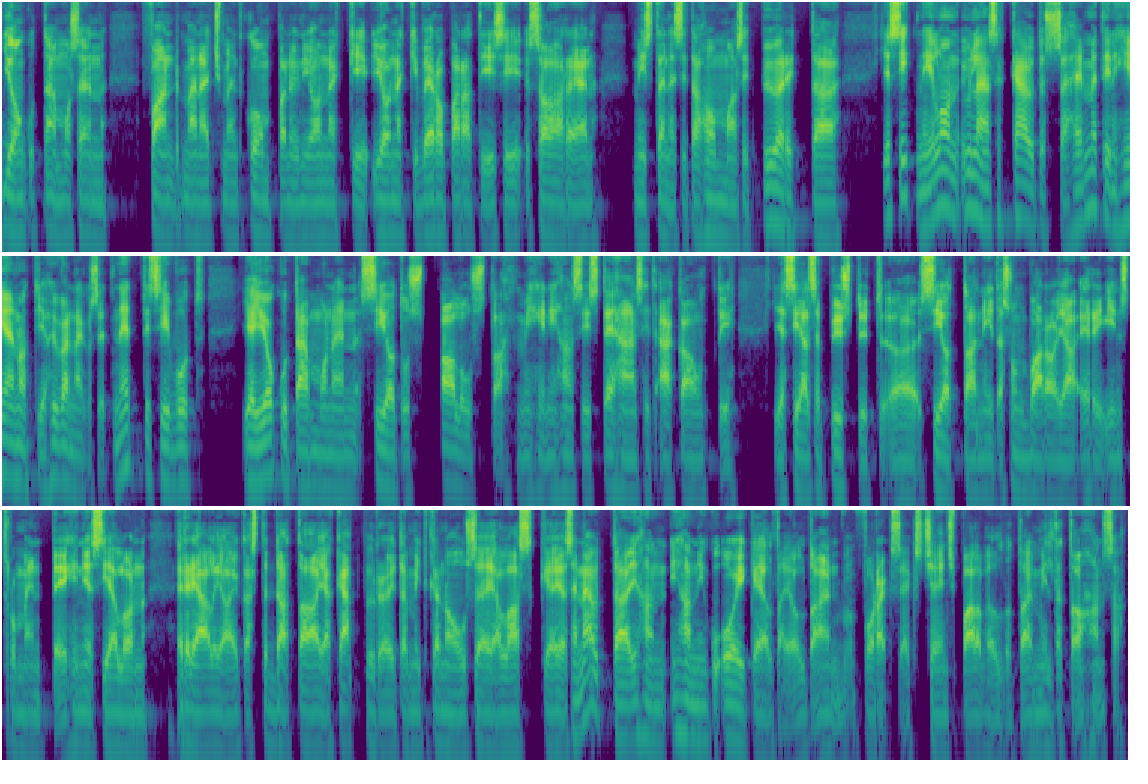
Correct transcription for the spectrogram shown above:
jonkun tämmöisen fund management companyn jonnekin, jonnekin veroparatiisisaareen, mistä ne sitä hommaa sitten pyörittää – ja sitten niillä on yleensä käytössä hemmetin hienot ja hyvännäköiset nettisivut ja joku tämmöinen sijoitusalusta, mihin ihan siis tehdään sitten accountti. Ja siellä sä pystyt ö, sijoittaa niitä sun varoja eri instrumentteihin ja siellä on reaaliaikaista dataa ja käppyröitä, mitkä nousee ja laskee. Ja se näyttää ihan, ihan niin kuin oikealta joltain Forex Exchange-palvelulta tai miltä tahansa.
